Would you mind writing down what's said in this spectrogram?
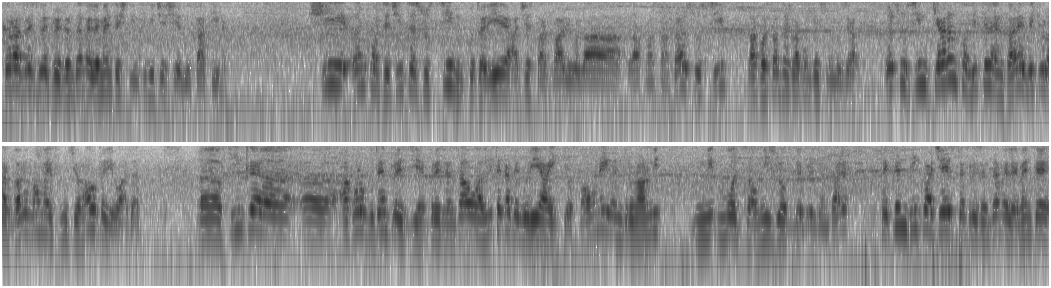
cărora trebuie să le prezentăm elemente științifice și educative. Și, în consecință, susțin cu tărie acest acvariu la, la Constanța. Îl susțin la Constanța și la complexul muzeal. Îl susțin chiar în condițiile în care vechiul acvariu va mai funcționa o perioadă, uh, fiindcă uh, acolo putem prezenta o anumită categorie a ichtiofaunei într-un anumit mod sau mijloc de prezentare, pe când dincoace să prezentăm elemente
